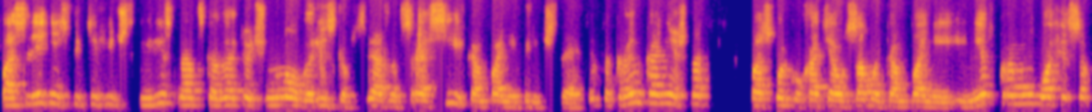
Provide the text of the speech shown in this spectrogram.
Последний специфический риск, надо сказать, очень много рисков, связанных с Россией, компания перечисляет. Это Крым, конечно, поскольку хотя у самой компании и нет в Крыму офисов,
